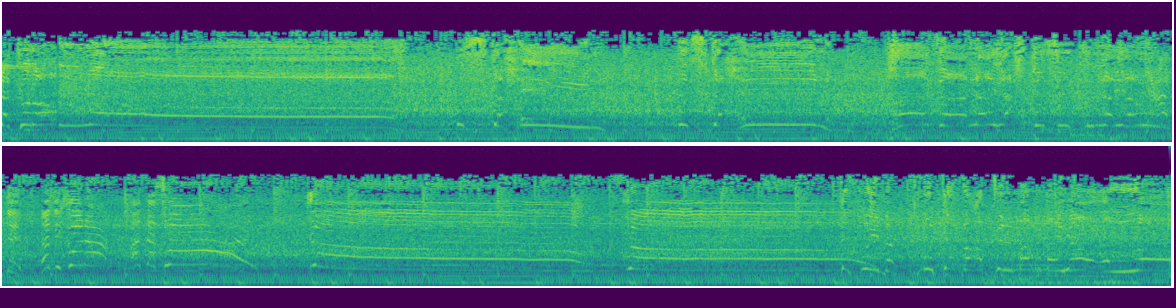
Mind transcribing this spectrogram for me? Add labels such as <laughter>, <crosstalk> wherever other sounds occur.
يلعب لكرة مستحيل! مستحيل! هذا لا يحدث كل يوم. هذه كرة! التسويق جول! جول! تصويبة متابعة في المرمى يا الله!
